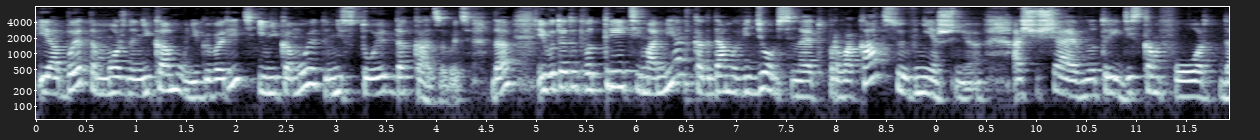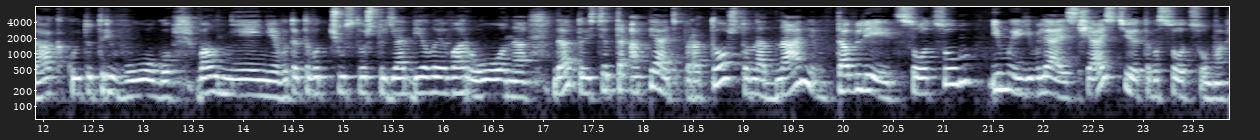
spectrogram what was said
и об этом можно никому не говорить, и никому это не стоит доказывать. Да? И вот этот вот третий момент, когда мы ведемся на эту провокацию, внешнюю, ощущая внутри дискомфорт, да, какую-то тревогу, волнение, вот это вот чувство, что я белая ворона, да, то есть это опять про то, что над нами давлеет социум, и мы, являясь частью этого социума,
